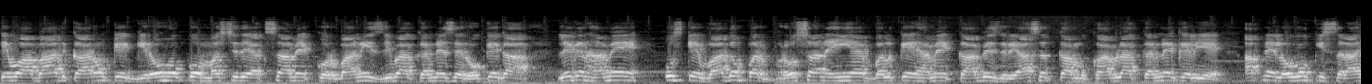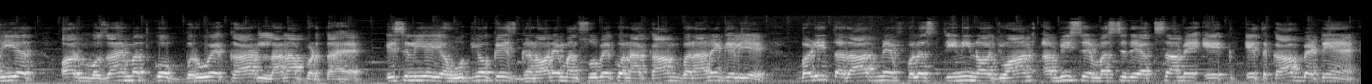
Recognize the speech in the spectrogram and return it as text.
कि वो आबादकारों के गिरोहों को मस्जिद अक्सा में कुर्बानी जिबा करने से रोकेगा, लेकिन हमें उसके वादों पर भरोसा नहीं है, बल्कि हमें काबिज रियासत का मुकाबला करने के लिए अपने लोगों की सलाहियत और मुजाहमत को बरुए कार लाना पड़ता है। इसलिए यहूदियों के इस घनौने मंसूबे को नाकाम बनाने के लिए बड़ी तादाद में फलस्तीनी नौजवान अभी से मस्जिद अक्सा में एक एतकाफ बैठे हैं,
